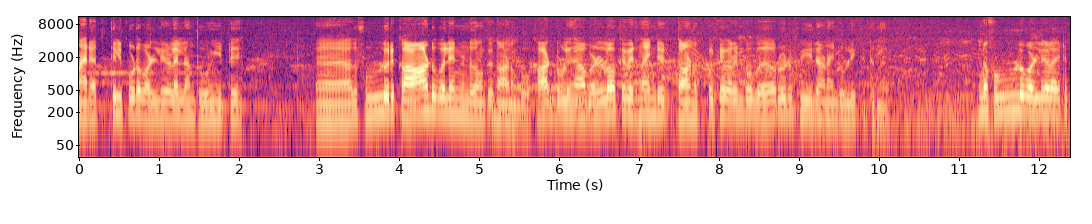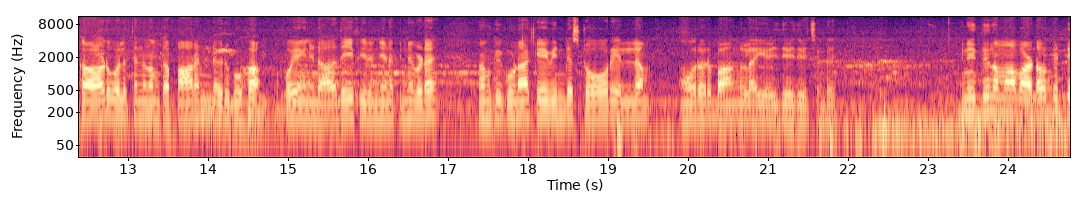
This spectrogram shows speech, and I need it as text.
മരത്തിൽ കൂടെ വള്ളികളെല്ലാം തൂങ്ങിയിട്ട് അത് ഫുള്ളൊരു കാട് പോലെ തന്നെ ഉണ്ട് നമുക്ക് കാണുമ്പോൾ. കാടിന്റെ ഉള്ളിൽ ആ വെള്ളമൊക്കെ വരുന്ന അതിന്റെ ഒരു തണുപ്പൊക്കെ പറയുമ്പോൾ വേറൊരു ഫീലാണ് അതിന്റെ ഉള്ളിൽ കിട്ടുന്നത്. പിന്നെ ഫുള്ള് വള്ളികളായിട്ട് കാട് പോലെ തന്നെ നമുക്ക് ആ പാറന്റെ ഒരു ഗുഹ പോയി എങ്ങനെയുണ്ട്? അതേ ഫീൽ തന്നെയാണ്. പിന്നെ ഇവിടെ നമുക്ക് ഗുണ കേവിന്റെ സ്റ്റോറി എല്ലാം ഓരോരോ ഭാഗങ്ങളിലായി എഴുതി എഴുതി വെച്ചിട്ടുണ്ട്. പിന്നെ ഇത് നമ്മൾ ആ വടം കെട്ടി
